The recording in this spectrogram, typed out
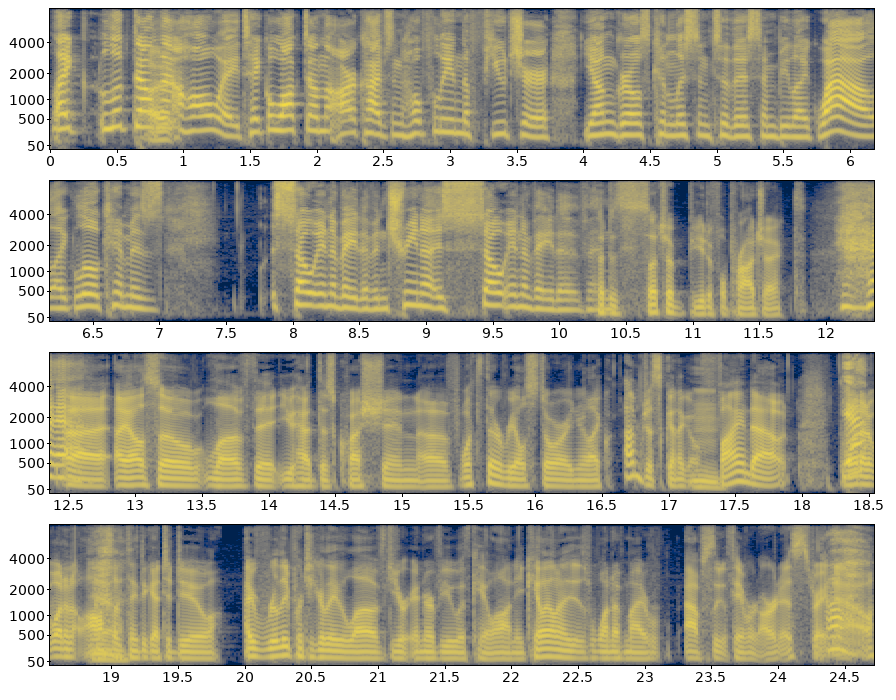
like look down that hallway. Take a walk down the archives and hopefully in the future young girls can listen to this and be like wow like lil kim is so innovative, and Trina is so innovative. That And is such a beautiful project. uh, I also love that you had this question of what's their real story, and you're like, I'm just gonna go find out. Yeah. What, what an awesome Yeah. thing to get to do. I really particularly loved your interview with Kehlani. Kehlani is one of my absolute favorite artists right now.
